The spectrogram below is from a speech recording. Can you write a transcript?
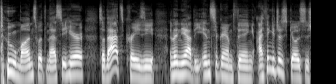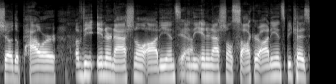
two months with Messi here. So that's crazy. And then, yeah, the Instagram thing, I think it just goes to show the power of the international audience Yeah. and the international soccer audience because.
